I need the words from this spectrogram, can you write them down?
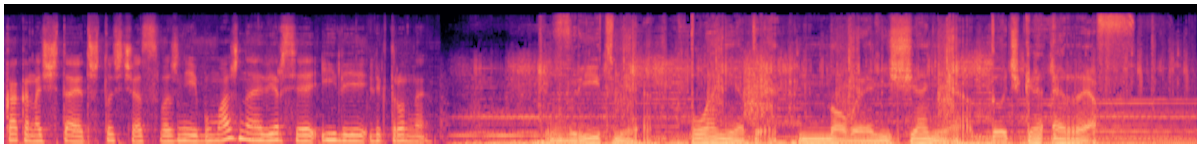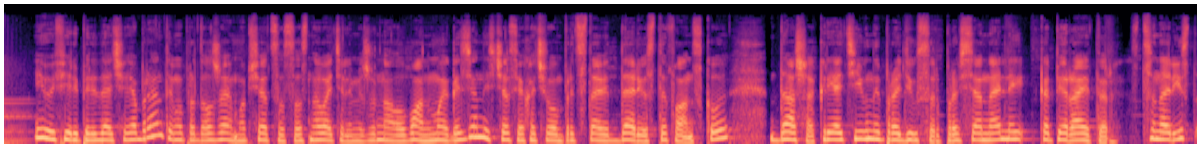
как она считает, что сейчас важнее, бумажная версия или электронная. В ритме планеты. Новое вещание .рф и в эфире передача «Я бренд», и мы продолжаем общаться с основателями журнала One Magazine. И сейчас я хочу вам представить Дарью Стефанскую. Даша – креативный продюсер, профессиональный копирайтер, сценарист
